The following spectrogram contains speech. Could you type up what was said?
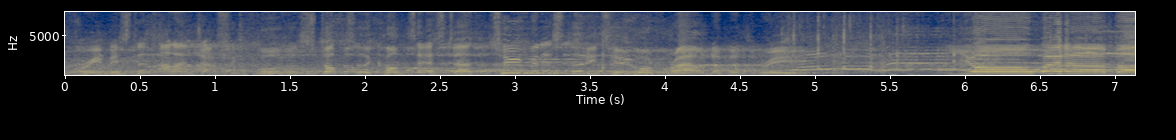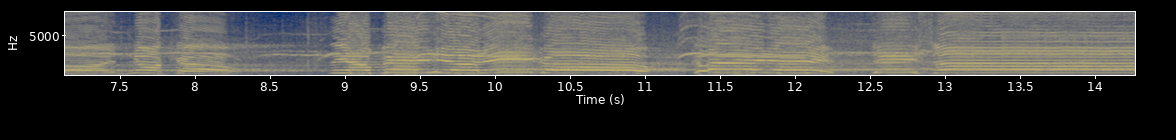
referee, Mr. Alan Jackson, calls a stop to the contest at 2 minutes 32 of round number three. Your winner by knockout, the Albanian Eagle, Kledi Disha!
